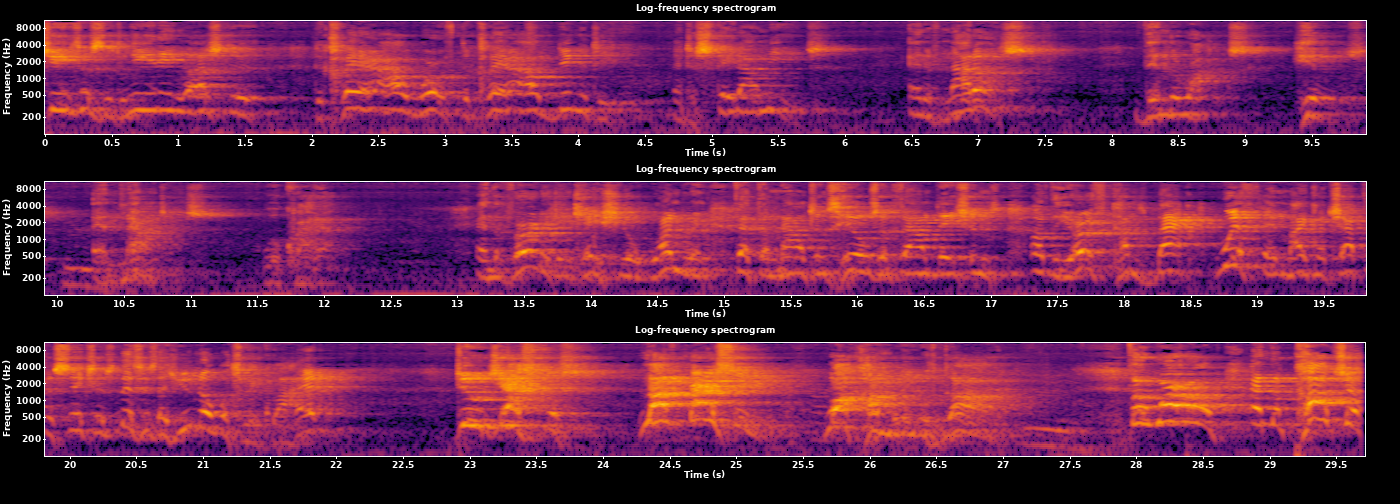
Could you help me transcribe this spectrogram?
Jesus is leading us to declare our worth, declare our dignity, and to state our needs. And if not us, then the rocks, hills, and mountains will cry out. And the verdict, in case you're wondering, that the mountains, hills, and foundations of the earth comes back with in Micah chapter 6 is this. It says, you know what's required. Do justice, love mercy, walk humbly with God. The world and the culture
